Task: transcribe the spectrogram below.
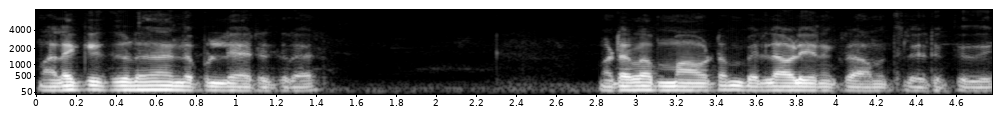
மலைக்கு கீழே தான் இந்த பிள்ளையார் இருக்கிறார். மட்டக்களப்பு மாவட்டம் பெல்லாவளியன் கிராமத்தில் இருக்குது.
